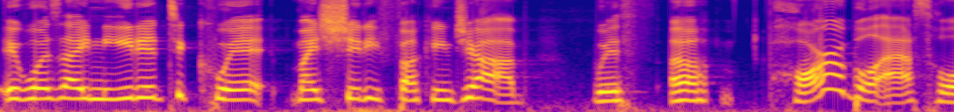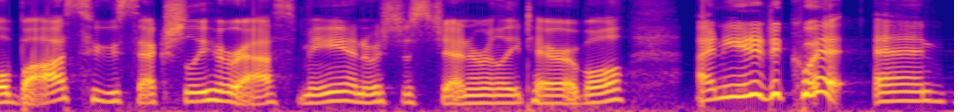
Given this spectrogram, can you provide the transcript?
it was I needed to quit my shitty fucking job with a horrible asshole boss who sexually harassed me and it was just generally terrible. I needed to quit and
